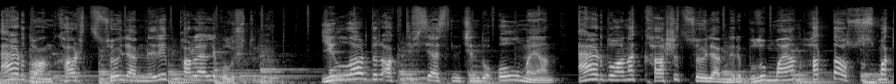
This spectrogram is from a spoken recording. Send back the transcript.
Erdoğan karşıtı söylemleri paralellik oluşturuyor. Yıllardır aktif siyasetin içinde olmayan, Erdoğan'a karşıt söylemleri bulunmayan, hatta susmak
